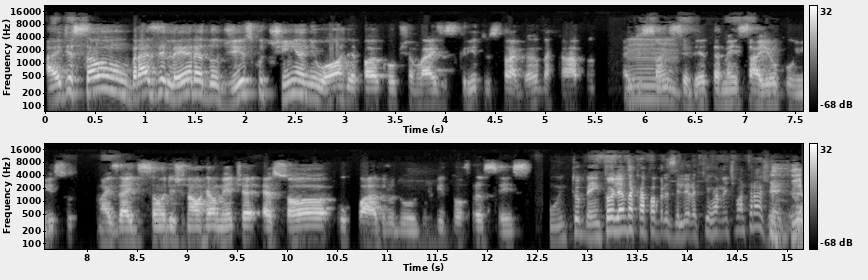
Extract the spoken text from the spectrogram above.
A edição brasileira do disco tinha New Order Power Corruption Lies escrito, estragando a capa. A edição hum. em CD também saiu com isso mas a edição original realmente é, é só o quadro do, do, pintor francês. Muito bem. Estou olhando a capa brasileira aqui, realmente uma tragédia.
